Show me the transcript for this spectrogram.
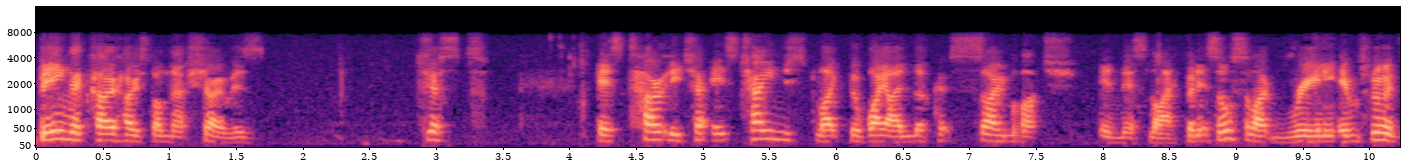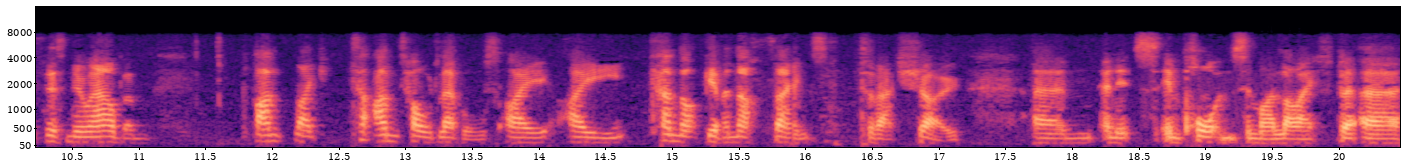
being a co-host on that show is just it's totally cha- it's changed like the way I look at so much in this life, but it's also like really influenced this new album. I'm like to untold levels. I I cannot give enough thanks to that show um, and its importance in my life. But uh,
